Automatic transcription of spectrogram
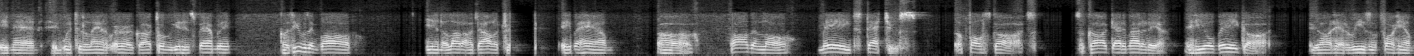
Amen. He went to the land of Ur. God told him to get his family because he was involved in a lot of idolatry. Abraham uh, father in law made statues of false gods. So God got him out of there, and he obeyed God. And God had a reason for him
